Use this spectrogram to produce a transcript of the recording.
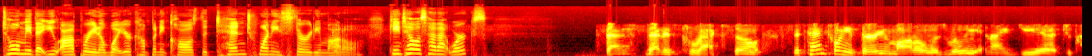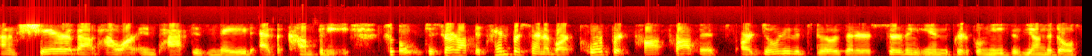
told me that you operate on what your company calls the 10 20 30 model. Can you tell us how that works? That's that is correct. So the 10 20 30 model was really an idea to kind of share about how our impact is made as a company. So to start off, the 10% of our corporate profits are donated to those that are serving in the critical needs of young adults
